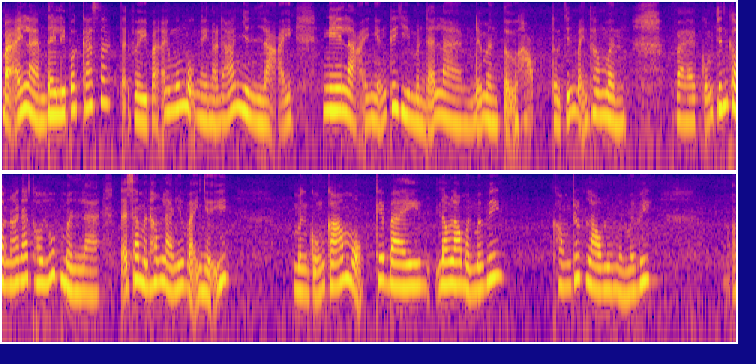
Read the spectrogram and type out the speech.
bạn ấy làm daily podcast á, tại vì bạn ấy muốn một ngày nào đó nhìn lại, nghe lại những cái gì mình đã làm để mình tự học từ chính bản thân mình. Và cũng chính câu nói đó thôi thúc mình là tại sao mình không làm như vậy nhỉ? Mình cũng có một cái bay lâu lâu mình mới viết, không rất lâu luôn mình mới viết. Ờ,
